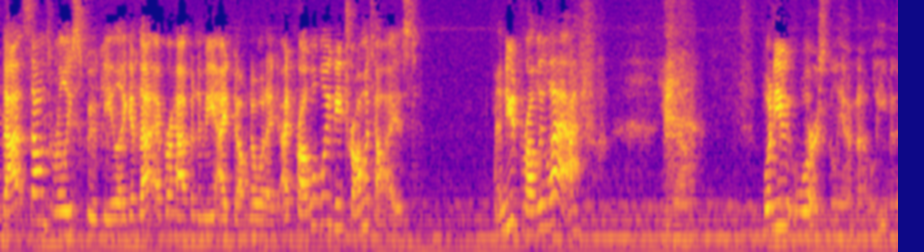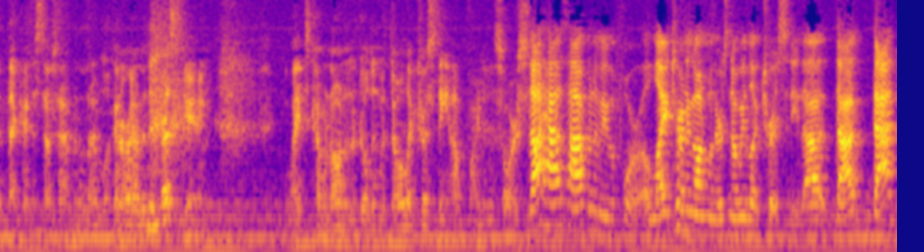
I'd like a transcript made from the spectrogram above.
That sounds really spooky. Like, if that ever happened to me, I don't know what I'd... I'd probably be traumatized. And you'd probably laugh. Yeah. What do you... Mm, what, Personally, I'm not leaving if that kind of stuff's happening. I'm looking around and investigating. Lights coming on in a building with no electricity. I'm finding the source. that has happened to me before. A light turning on when there's no electricity. That that that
